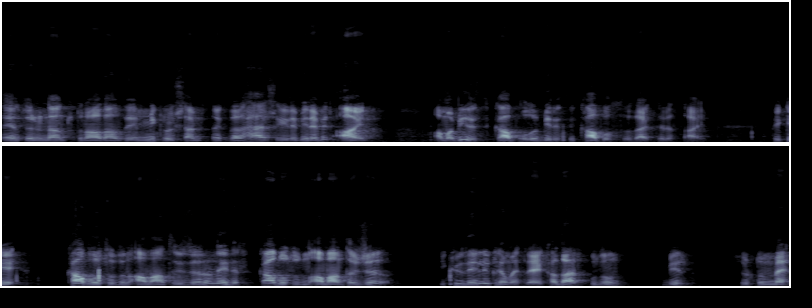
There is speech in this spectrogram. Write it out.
Sensöründen tutun A'dan Z'ye mikro işlemcisine kadar her şeyiyle birebir aynı. Ama birisi kablolu, birisi kablosuz özelliklere sahip. Peki kablosuzun avantajları nedir? Kablosuzun avantajı 250 kilometreye kadar uzun bir sürtünme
